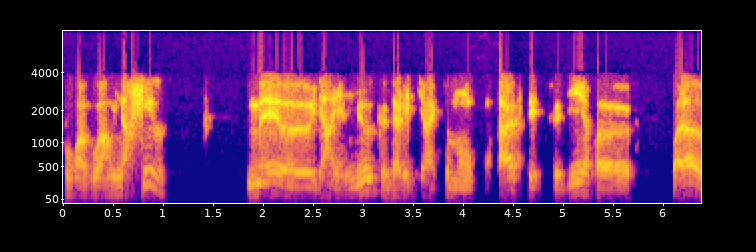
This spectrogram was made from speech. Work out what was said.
pour avoir une archive. Mais euh, il n'y a rien de mieux que d'aller directement au contact et de se dire, euh, voilà,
